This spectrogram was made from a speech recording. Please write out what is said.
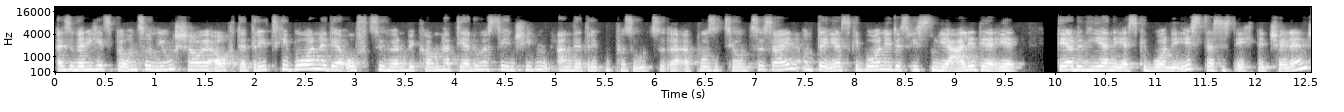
also wenn ich jetzt bei unseren Jungs schaue, auch der Drittgeborene, der oft zu hören bekommen hat, ja, du hast dich entschieden, an der dritten Person zu, äh, Position zu sein. Und der Erstgeborene, das wissen wir alle, der, der oder die eine Erstgeborene ist, das ist echt eine Challenge,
